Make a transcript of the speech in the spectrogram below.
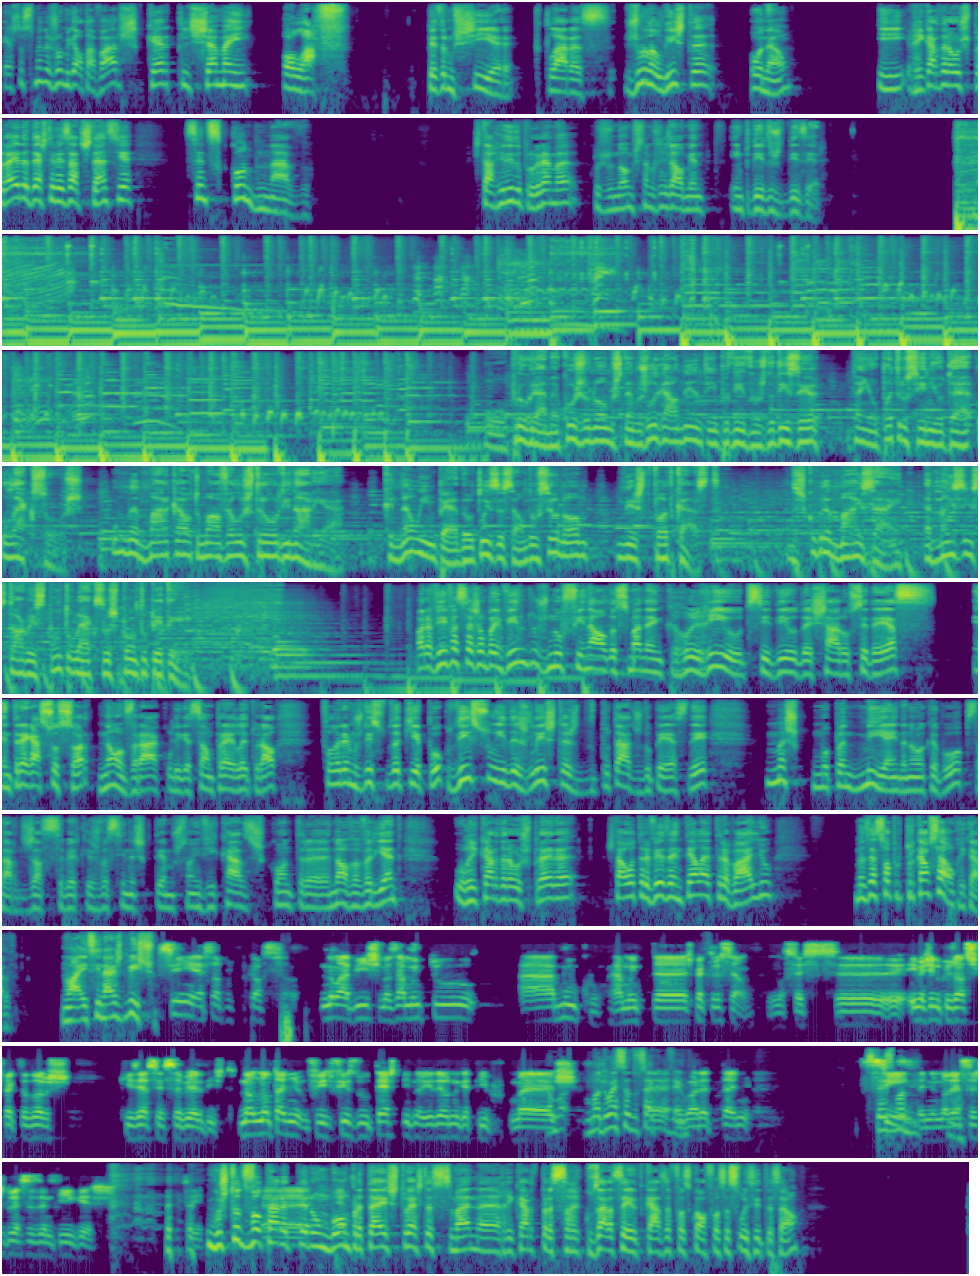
Esta semana, João Miguel Tavares quer que lhe chamem Olaf. Pedro Mexia declara-se jornalista ou não? E Ricardo Araújo Pereira, desta vez à distância, sente-se condenado. Está reunido o programa cujo nome estamos legalmente impedidos de dizer. Programa cujo nome estamos legalmente impedidos de dizer tem o patrocínio da Lexus, uma marca automóvel extraordinária que não impede a utilização do seu nome neste podcast. Descubra mais em amazingstories.lexus.pt. Ora viva, sejam bem-vindos. No final da semana em que Rui Rio decidiu deixar o CDS, entrega à sua sorte, não haverá coligação pré-eleitoral. Falaremos disso daqui a pouco, disso e das listas de deputados do PSD. Mas como a pandemia ainda não acabou, apesar de já se saber que as vacinas que temos são eficazes contra a nova variante, o Ricardo Araújo Pereira está outra vez em teletrabalho, mas é só por precaução, Ricardo. Não há aí sinais de bicho. Sim, é só por precaução. Não há bicho, mas há muito. Há muco, há muita expectoração. Não sei se. Imagino que os nossos espectadores quisessem saber disto. Não, não tenho. Fiz, fiz o teste e deu negativo, mas. É uma, uma doença do século eh, XX. agora tenho. Tens Sim, uma- tenho uma dessas doenças antigas. Sim. Gostou de voltar a Eh, ter um bom é- pretexto esta semana, Ricardo, para se recusar a sair de casa, fosse qual fosse a solicitação?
